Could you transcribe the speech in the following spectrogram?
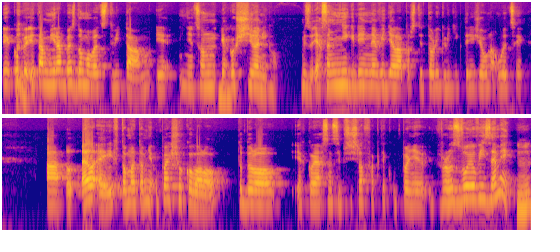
jakoby i ta míra bezdomovectví tam je něco hmm. jako šíleného. Já jsem nikdy neviděla prostě tolik lidí, kteří žijou na ulici. A LA v tomhle to mě úplně šokovalo. To bylo, jako já jsem si přišla fakt jako úplně v rozvojové zemi. Hmm.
